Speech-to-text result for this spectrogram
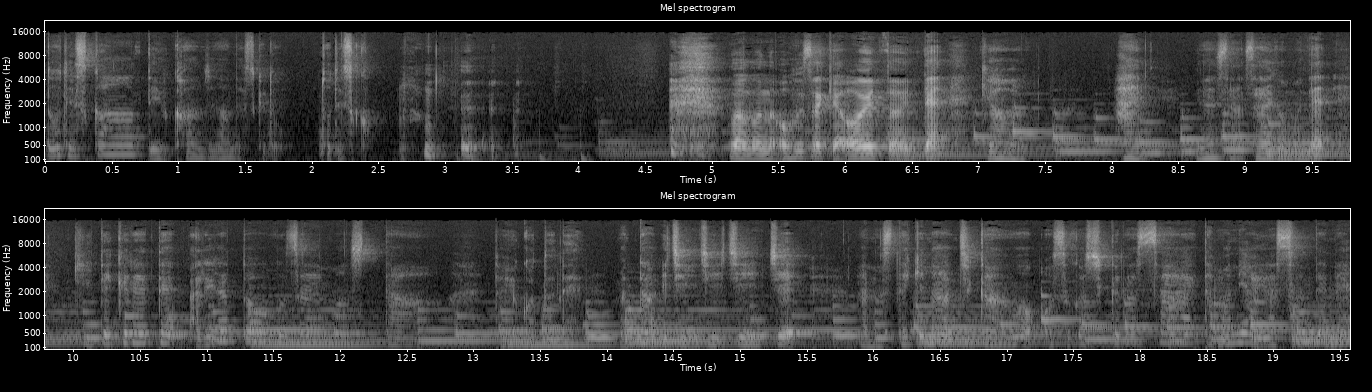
どうですか？っていう感じなんですけどどうですか？まあこのおふざけ置いといて今日ははい皆さん最後まで聞いてくれてありがとうございました。ということでまた一日一日あの素敵な時間をお過ごしください。たまには休んでね。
